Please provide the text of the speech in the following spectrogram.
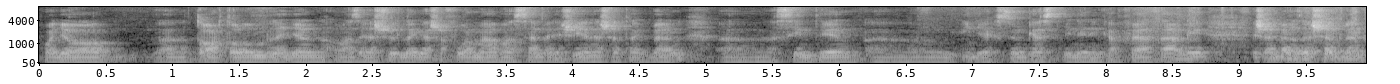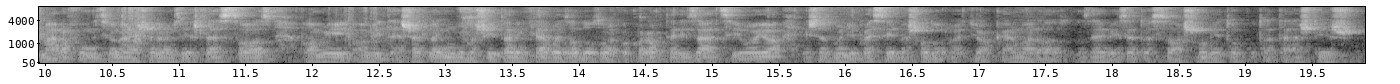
hogy a tartalom legyen az elsődleges a formával szemben, és ilyen esetekben szintén igyekszünk ezt minél inkább feltárni, és ebben az esetben már a funkcionális elemzés lesz az, ami, amit esetleg módosítani kell, vagy az adózónak a karakterizációja, és ez mondjuk veszélybe sodorhatja akár már az elvégzett összehasonlító kutatást is.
